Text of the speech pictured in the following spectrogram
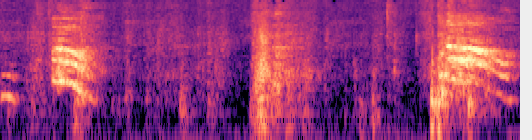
Oh! No!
